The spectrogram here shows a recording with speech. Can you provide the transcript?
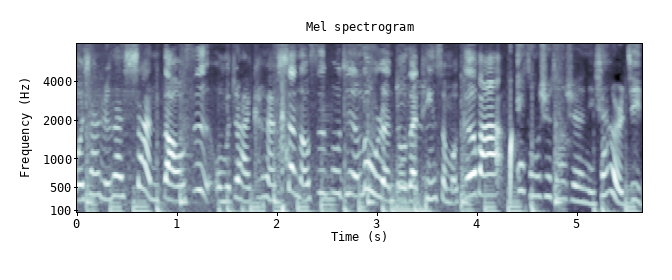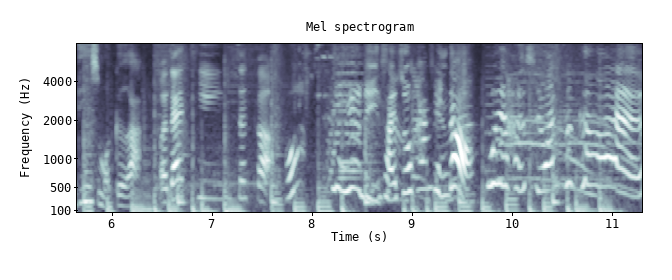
我现在在善导寺，我们就来看看善导寺附近的路人都在听什么歌吧。哎，同学，同学，你现在耳机里听什么歌啊？我在听这个哦，订阅理财周刊频道，我也很喜欢这个哎，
